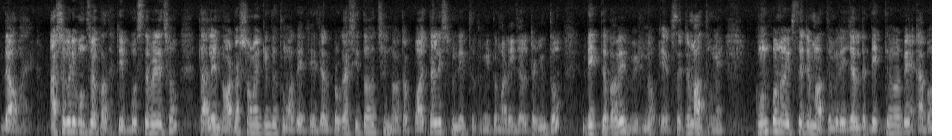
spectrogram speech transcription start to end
দেওয়া হয়। আশা করি বন্ধুরা কথাটি বুঝতে পেরেছ। তাহলে নটার সময় কিন্তু তোমাদের রেজাল্ট প্রকাশিত হচ্ছে। নটা পঁয়তাল্লিশ মিনিটে তুমি তোমার রেজাল্টটা কিন্তু দেখতে পাবে বিভিন্ন ওয়েবসাইটের মাধ্যমে। কোন কোন ওয়েবসাইটের মাধ্যমে রেজাল্টটা দেখতে পাবে এবং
